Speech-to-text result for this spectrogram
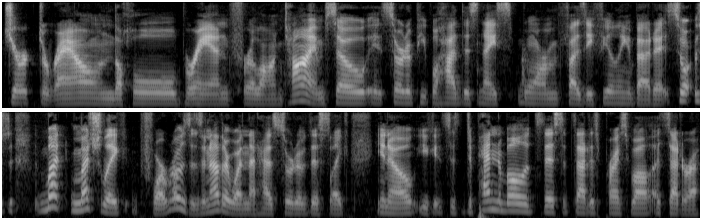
jerked around the whole brand for a long time. So it sort of people had this nice, warm, fuzzy feeling about it. So much, much like Four Roses, another one that has sort of this like, you know, you it's, it's dependable, it's this, it's that, it's priced well, etc.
